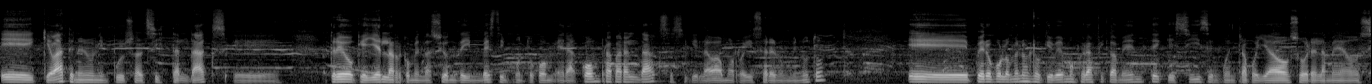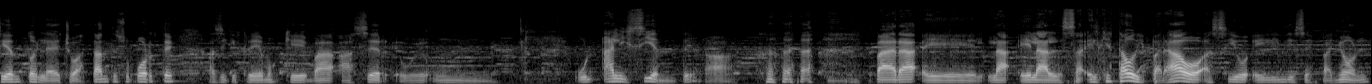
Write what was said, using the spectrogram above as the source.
eh, que va a tener un impulso alcista el DAX. Eh, creo que ayer la recomendación de investing.com era compra para el DAX, así que la vamos a revisar en un minuto. Eh, pero por lo menos lo que vemos gráficamente que sí se encuentra apoyado sobre la media 200, le ha hecho bastante soporte, así que creemos que va a ser un, un aliciente ah, para la, el alza. El que ha estado disparado ha sido el índice español,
